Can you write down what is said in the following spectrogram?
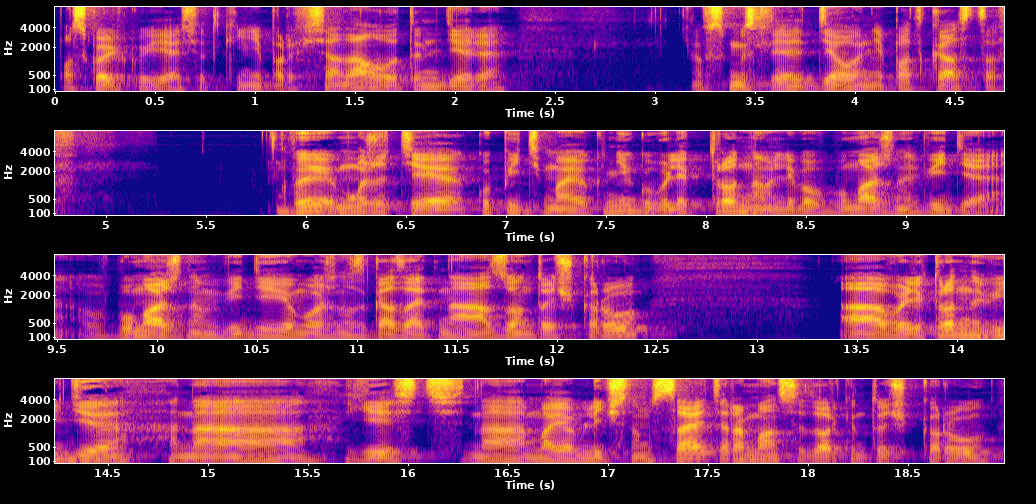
поскольку я все-таки не профессионал в этом деле, в смысле делания подкастов, вы можете купить мою книгу в электронном либо в бумажном виде. В бумажном виде ее можно заказать на ozon.ru, а в электронном виде она есть на моем личном сайте romansidorkin.ru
